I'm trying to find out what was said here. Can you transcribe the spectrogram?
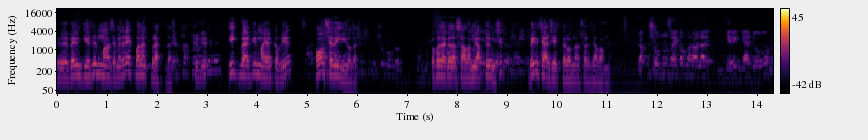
e, benim girdiğim malzemeleri hep bana bıraktılar. Çünkü ilk verdiğim ayakkabıyı 10 sene giyiyorlar. O kadar kadar sağlam yaptığım için beni tercih ettiler ondan sonra devamlı. Yapmış olduğunuz ayakkabılar hala geri geldiği oluyor mu?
